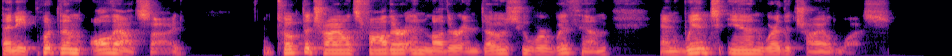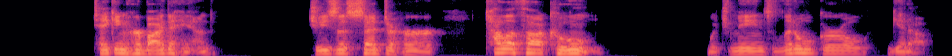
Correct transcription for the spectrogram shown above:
Then he put them all outside and took the child's father and mother and those who were with him and went in where the child was. Taking her by the hand, Jesus said to her, Talitha koum, which means, little girl, get up.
